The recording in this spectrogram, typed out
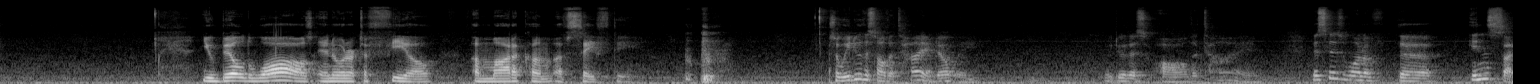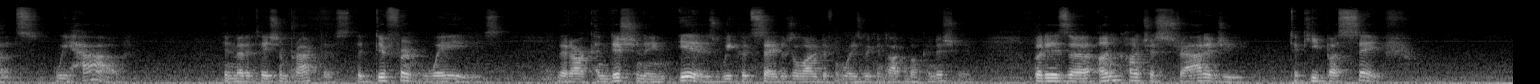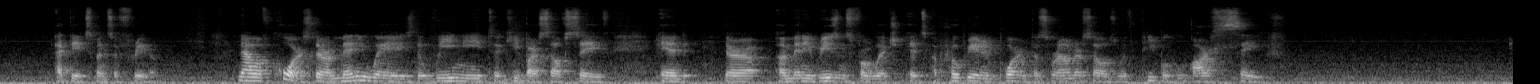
you build walls in order to feel a modicum of safety. so we do this all the time, don't we? We do this all the time. This is one of the insights we have in meditation practice the different ways that our conditioning is, we could say, there's a lot of different ways we can talk about conditioning, but is an unconscious strategy to keep us safe at the expense of freedom. Now, of course, there are many ways that we need to keep ourselves safe, and there are many reasons for which it's appropriate and important to surround ourselves with people who are safe.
